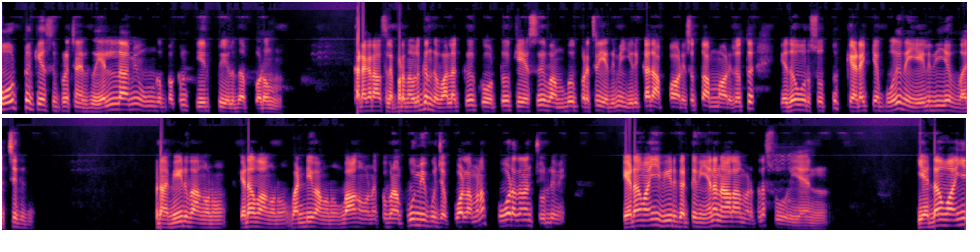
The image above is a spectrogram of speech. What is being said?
கோர்ட்டு கேஸ் பிரச்சனை இருக்குது. எல்லாமே உங்க பக்கம் தீர்ப்பு எழுதப்படும். கடகராசில பிறந்தவங்களுக்கு இந்த வழக்கு கோர்ட்டு கேஸ் வம்பு பிரச்சனை எதுவுமே இருக்காது. அப்பாவுடைய சொத்து அம்மாவுடைய சொத்து ஏதோ ஒரு சொத்து கிடைக்க போது இதை எழுதிய வச்சுக்குங்க. இப்ப நான் வீடு வாங்கணும் இடம் வாங்கணும் வண்டி வாங்கணும் வாங்கணும் இப்ப நான் பூமி பூஜை போடலாம்னா போடதான் சொல்லுவேன். இடம் வாங்கி வீடு கட்டுவீங்க. ஏன்னா நாலாம் இடத்துல சூரியன். இடம் வாங்கி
